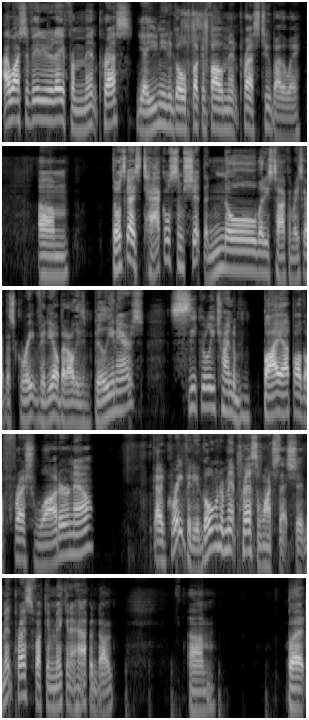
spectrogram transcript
I watched a video today from Mint Press. Yeah, you need to go fucking follow Mint Press too, by the way. Um, those guys tackle some shit that nobody's talking about. He's got this great video about all these billionaires secretly trying to buy up all the fresh water now. Got a great video. Go over to Mint Press and watch that shit. Mint Press fucking making it happen, dog. Um, but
